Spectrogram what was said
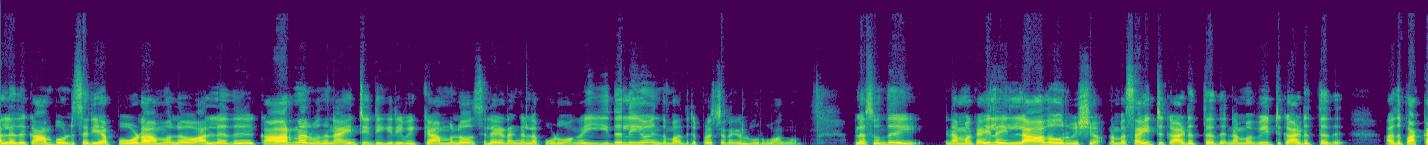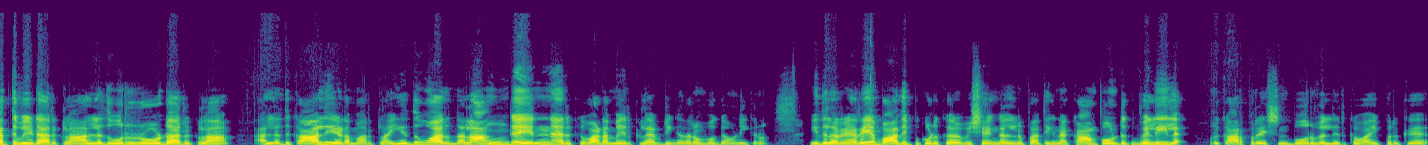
அல்லது காம்பவுண்டு சரியாக போடாமலோ அல்லது கார்னர் வந்து 90 டிகிரி வைக்காமலோ சில இடங்களில் போடுவாங்க. இதுலேயும் இந்த மாதிரி பிரச்சனைகள் உருவாகும். ப்ளஸ் வந்து நம்ம கையில் இல்லாத ஒரு விஷயம் நம்ம சைட்டுக்கு அடுத்தது நம்ம வீட்டுக்கு அடுத்தது. அது பக்கத்து வீடாக இருக்கலாம் அல்லது ஒரு ரோடாக இருக்கலாம். அல்லது காலி இடமா இருக்கலாம். எதுவாக இருந்தாலும் அங்கே என்ன இருக்குது வடமேற்கில் அப்படிங்கிறத ரொம்ப கவனிக்கணும். இதில் நிறைய பாதிப்பு கொடுக்குற விஷயங்கள்னு பார்த்தீங்கன்னா காம்பவுண்டுக்கு வெளியில் ஒரு கார்ப்பரேஷன் போர்வெல் இருக்க வாய்ப்பு இருக்குது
